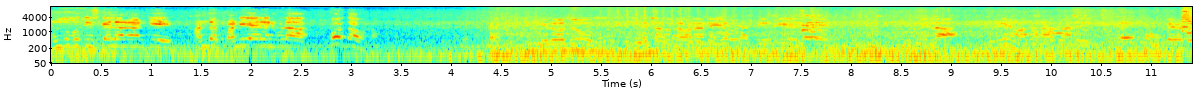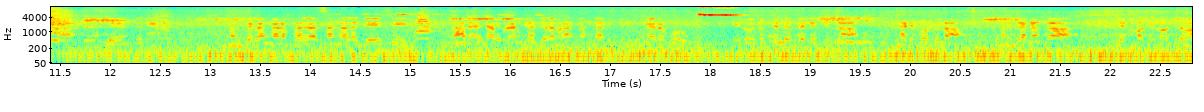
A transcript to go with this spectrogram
ముందుకు తీసుకెళ్ళడానికి అందరూ పనిచేయాలని కూడా కోరుతా ఉన్నాం. ఈరోజు పెద్దలు గౌరవనీయులు టీటీఎస్ జిల్లా శ్రీనివాసరావు గారి ముప్పై ఏడవ జయంతిని మన తెలంగాణ ప్రజా సంఘాల జేసి రాష్ట్ర గజ్జల ప్రాంతం గారి పిలుపు మేరకు పెద్దపల్లి జిల్లా నడిబొడ్డున మరి ఘనంగా జన్మ దినోత్సవ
